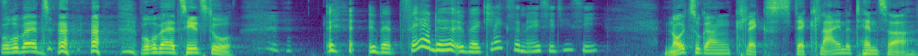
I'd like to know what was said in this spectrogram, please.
Worüber, worüber erzählst du? über Pferde, über Klecks und ACDC. Neuzugang Klecks, der kleine Tänzer,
